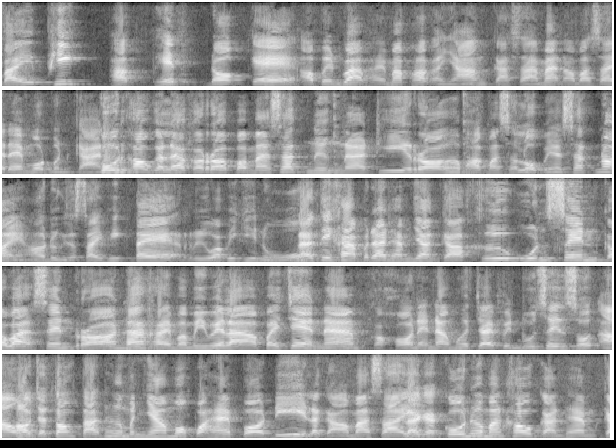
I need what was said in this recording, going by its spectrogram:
ใบพริก พักเพชรดอกแกเอาเป็นว่าไผ่มากพักอะหยังก็สามารถเอามาใส่ได้หมดเหมือนกันโกนเข้ากันแล้วก็รอประมาณสักหนึ่งนาทีรอให้พักมันสลบเนี่ยสักหน่อยเราถึงจะใส่พริกแต่หรือว่าพริกขี้หนู และที่ขาดไปได้แถมอย่างก็คือวุ้นเส้นก็ว่าเส้นร้อน ถ้าใครมามีเวลาเอาไปแจ้น้ำก็ขอแนะนำเพื่อใจเป็นวุ้นเส้นสดเอาเราจะต้องตัดให้มันยาวมอกพอให้พอดี แล้วก็เอามาใส่แล้วก็โกนให้มันเข้ากันแถมก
